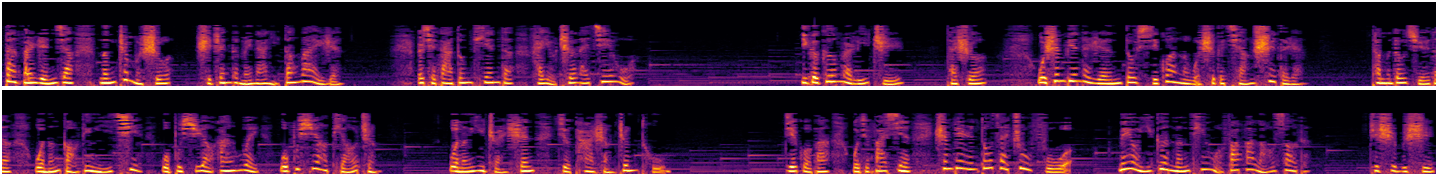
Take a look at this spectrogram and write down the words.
但凡人家能这么说，是真的没拿你当外人。而且大冬天的还有车来接我。一个哥们儿离职，他说：“我身边的人都习惯了我是个强势的人，他们都觉得我能搞定一切，我不需要安慰，我不需要调整，我能一转身就踏上征途。结果吧，我就发现身边人都在祝福我，没有一个能听我发发牢骚的。”这是不是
